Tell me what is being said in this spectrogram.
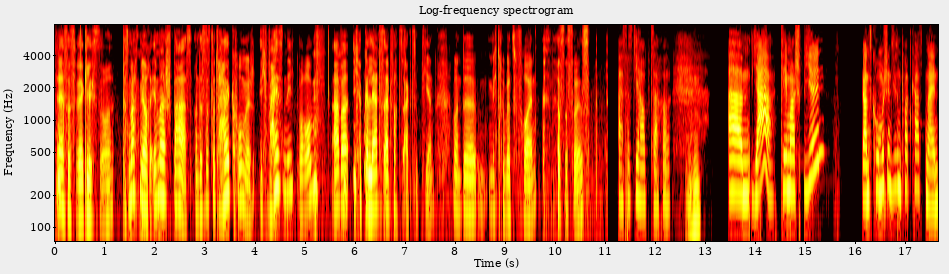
es ist wirklich so. Das macht mir auch immer Spaß und das ist total komisch. Ich weiß nicht warum, aber ich habe gelernt, es einfach zu akzeptieren und äh, mich darüber zu freuen, dass es so ist. Das ist die Hauptsache. Mhm. Ähm, ja, Thema Spielen. Ganz komisch in diesem Podcast. Nein.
